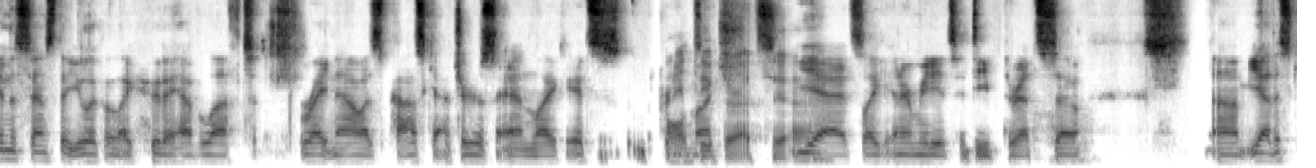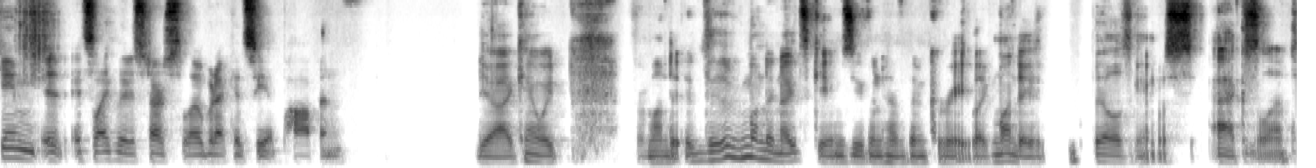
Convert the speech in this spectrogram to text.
in the sense that you look at like who they have left right now as pass catchers, and like it's pretty All much deep threats. Yeah, yeah, it's like intermediate to deep threats. So, um, yeah, this game it, it's likely to start slow, but I could see it popping yeah, I can't wait for Monday. The Monday night's games even have been great. Like Monday Bills game was excellent.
